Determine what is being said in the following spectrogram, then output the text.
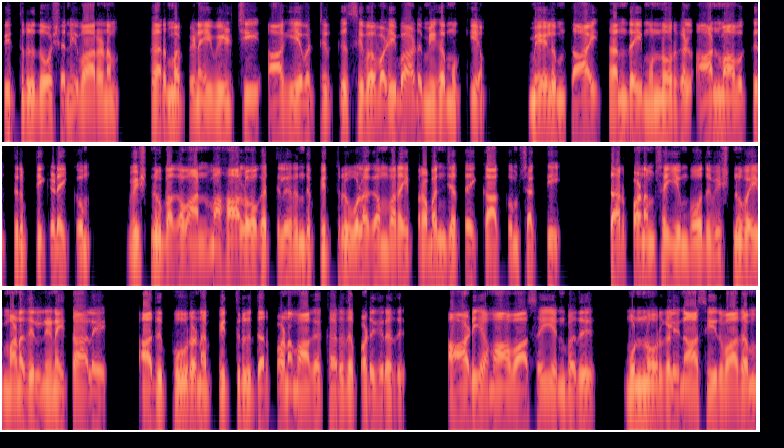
பித்ரு தோஷ நிவாரணம் கர்ம பிணை வீழ்ச்சி ஆகியவற்றிற்கு சிவ வழிபாடு மிக முக்கியம். மேலும் தாய் தந்தை முன்னோர்கள் ஆன்மாவுக்கு திருப்தி கிடைக்கும். விஷ்ணு பகவான் மகாலோகத்திலிருந்து பித்ரு உலகம் வரை பிரபஞ்சத்தை காக்கும் சக்தி தர்ப்பணம் செய்யும் போது விஷ்ணுவை மனதில் நினைத்தாலே அது பூரண பித்ரு தர்ப்பணமாக கருதப்படுகிறது. ஆடி அமாவாசை என்பது முன்னோர்களின் ஆசீர்வாதம்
